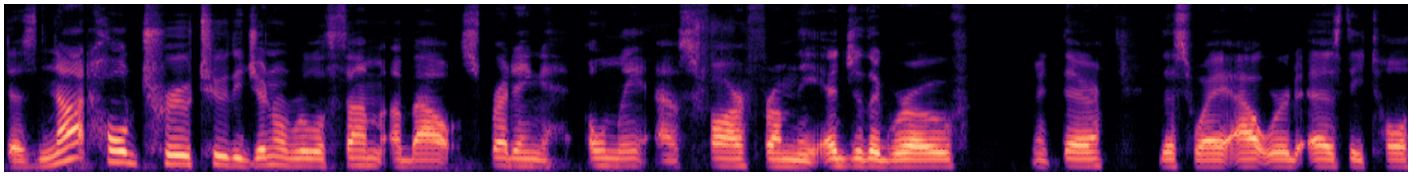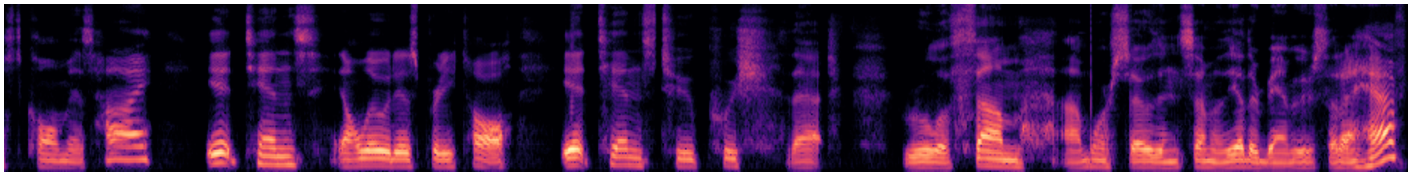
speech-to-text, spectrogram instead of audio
does not hold true to the general rule of thumb about spreading only as far from the edge of the grove right there this way outward as the tallest culm is high. It tends, although it is pretty tall, it tends to push that rule of thumb uh, more so than some of the other bamboos that I have.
